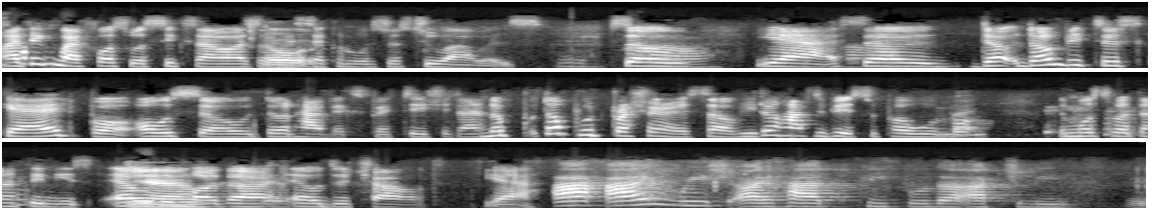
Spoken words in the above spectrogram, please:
I think my first was six hours and oh. my second was just two hours. So wow. Yeah, wow. so don't don't be too scared, but also don't have expectations and don't, don't put pressure on yourself you don't have to be a superwoman. the most important thing is elder yeah. mother, elder child. Yeah. I, I wish I had people that actually uh,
